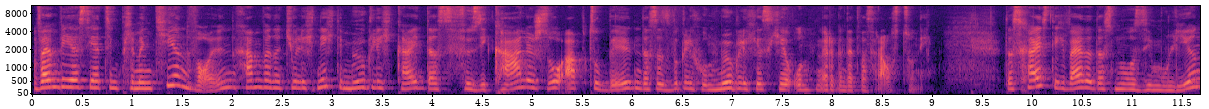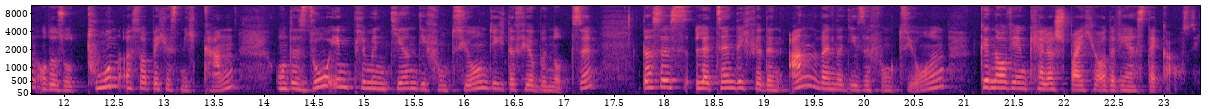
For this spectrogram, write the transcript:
wenn wir es jetzt implementieren wollen, haben wir natürlich nicht die Möglichkeit, das physikalisch so abzubilden, dass es wirklich unmöglich ist, hier unten irgendetwas rauszunehmen. Das heißt, ich werde das nur simulieren oder so tun, als ob ich es nicht kann und es so implementieren, die Funktion, die ich dafür benutze, dass es letztendlich für den Anwender diese Funktionen genau wie ein Kellerspeicher oder wie ein Stack aussieht.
